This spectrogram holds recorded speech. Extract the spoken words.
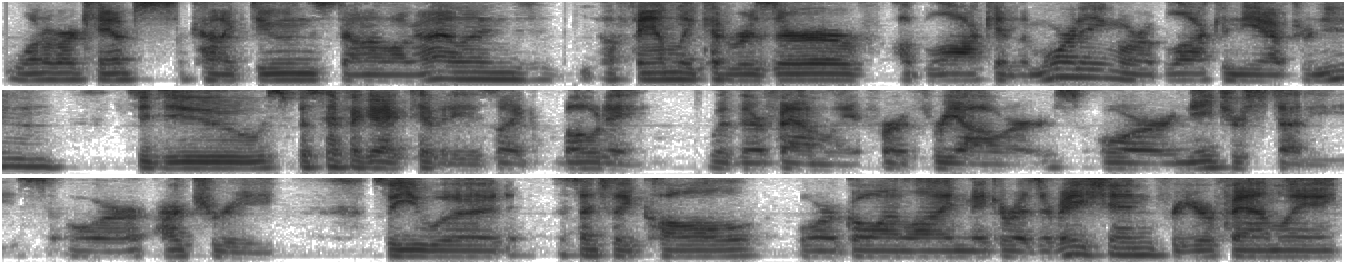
one of our camps, Conic Dunes down on Long Island, a family could reserve a block in the morning or a block in the afternoon to do specific activities like boating with their family for three hours, or nature studies, or archery. So, you would essentially call or go online, make a reservation for your family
